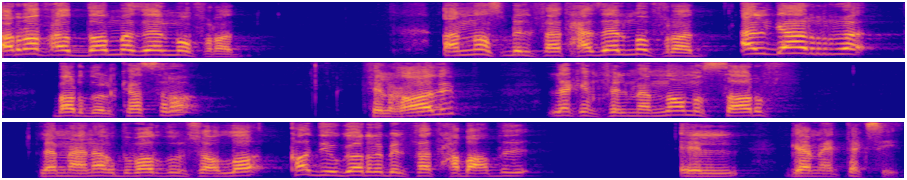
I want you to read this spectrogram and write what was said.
الرفع الضمة زي المفرد. النصب الفتحه زي المفرد. الجر برضو الكسرة في الغالب لكن في الممنوع من الصرف لما هناخده برضو إن شاء الله قد يجرب الفتحة بعض الجمع التكسير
